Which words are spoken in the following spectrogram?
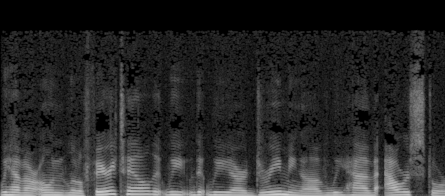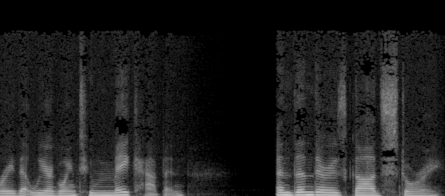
We have our own little fairy tale that we that we are dreaming of. We have our story that we are going to make happen. And then there is God's story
